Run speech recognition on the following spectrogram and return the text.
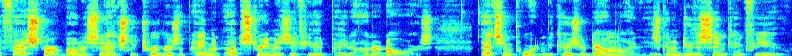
the Fast Start bonus, it actually triggers a payment upstream as if you had paid $100. That's important because your downline is going to do the same thing for you.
